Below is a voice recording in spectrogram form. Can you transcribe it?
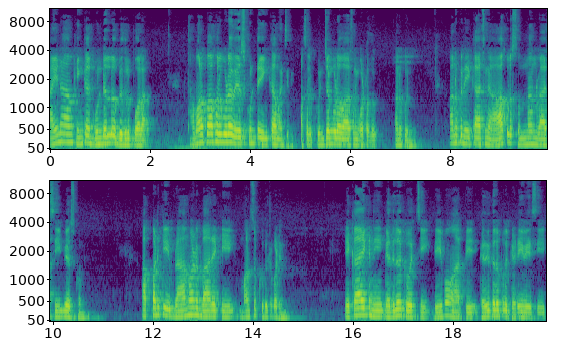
అయినా ఆమెకి ఇంకా గుండెల్లో బెదురు పోలా తమలపాకులు కూడా వేసుకుంటే ఇంకా మంచిది. అసలు కొంచెం కూడా వాసన కొట్టదు అనుకుంది. అనుకుని కాసిన ఆకులు సున్నం రాసి వేసుకుంది. అప్పటికి బ్రాహ్మణుడి భార్యకి మనసు కుదుటపడింది. ఏకాయకిని గదిలోకి వచ్చి దీపం ఆర్పి గది తలుపులు గడి వేసి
